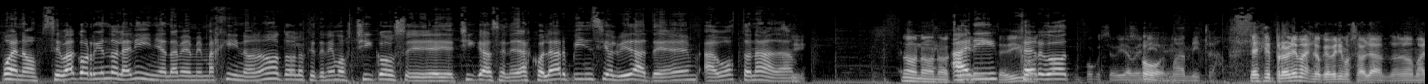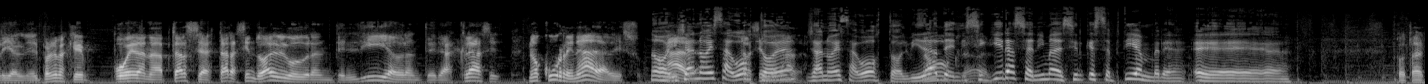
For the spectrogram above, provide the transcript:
Bueno, se va corriendo la línea también, me imagino, ¿no? Todos los que tenemos chicos, eh, chicas en edad escolar, Pinci, olvídate, ¿eh? Agosto nada. Sí. No, no, no. Ari, te digo, Un poco se veía venir. Oh, eh. mamita. Es que el problema es lo que venimos hablando, ¿no, María? El, problema es que puedan adaptarse a estar haciendo algo durante el día, durante las clases. No ocurre nada de eso. No, y ya no es agosto, ¿eh? Ya no es agosto. Olvídate, ni siquiera se anima a decir que es septiembre. Eh. Total.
